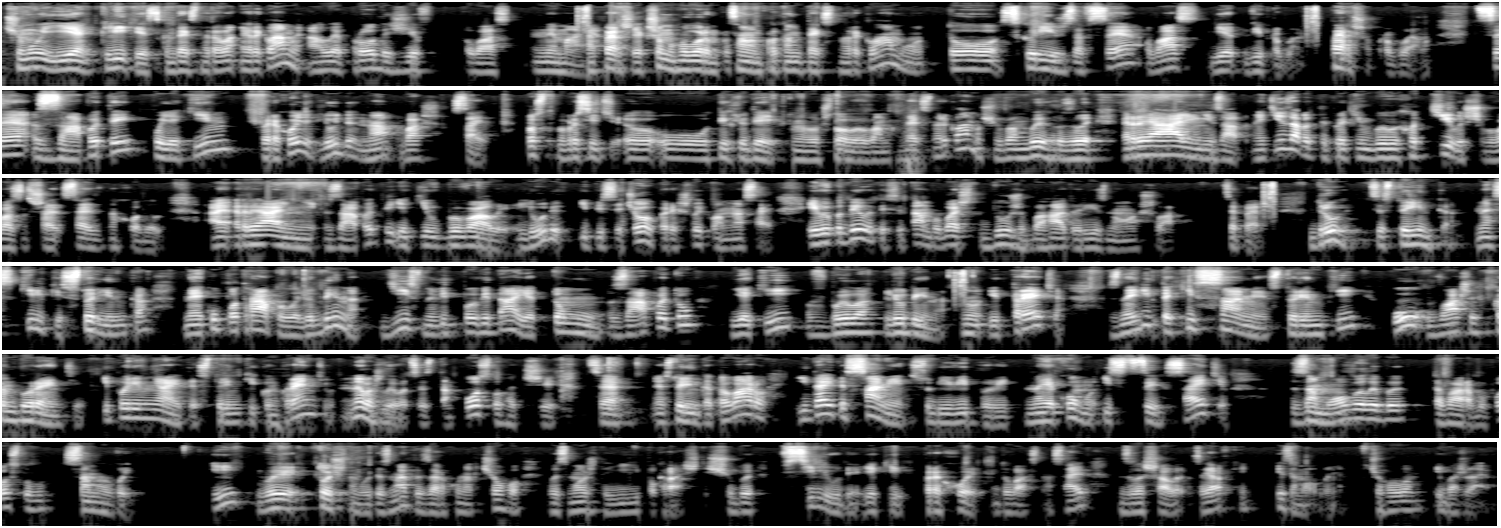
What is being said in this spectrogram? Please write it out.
чому є кліки з контекстної реклами, але продажів у вас немає. Перше, якщо ми говоримо саме про контекстну рекламу, то скоріш за все у вас є дві проблеми. Перша проблема це запити, по яким переходять люди на ваш сайт. Просто попросіть е, у тих людей, хто налаштовує вам контекстну рекламу, щоб вам вигрузили реальні запити, не ті запити, по яким би ви хотіли, щоб у вас сайт знаходили, а реальні запити, які вбивали люди, і після чого перейшли к вам на сайт. І ви подивитеся, там побачите дуже багато різного шлаку. Це перше. Друге, це сторінка. Наскільки сторінка, на яку потрапила людина, дійсно відповідає тому запиту, який вбила людина. Ну і третє, знайдіть такі самі сторінки у ваших конкурентів і порівняйте сторінки конкурентів. Неважливо, це там послуга чи це е, сторінка товару, і дайте самі собі відповідь, на якому із цих сайтів замовили би товар або послугу саме ви. І ви точно будете знати, за рахунок чого ви зможете її покращити, щоб всі люди, які переходять до вас на сайт, залишали заявки і замовлення, чого вам і бажаю.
